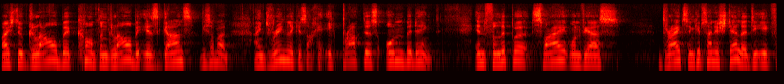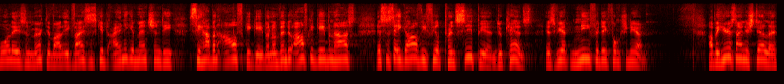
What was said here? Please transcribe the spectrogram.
Weißt du, Glaube kommt und Glaube ist ganz, wie soll man, eine dringliche Sache. Ich brauche das unbedingt in Philippe 2 und Vers 13 gibt es eine Stelle, die ich vorlesen möchte, weil ich weiß, es gibt einige Menschen, die sie haben aufgegeben. Und wenn du aufgegeben hast, ist es egal, wie viele Prinzipien du kennst. Es wird nie für dich funktionieren. Aber hier ist eine Stelle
